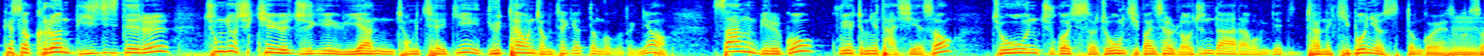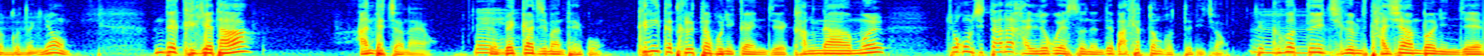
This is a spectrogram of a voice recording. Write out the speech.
그래서 그런 니즈들을 충족시켜주기 위한 정책이 뉴타운 정책이었던 거거든요. 싹 밀고 구획 정리 다시 해서 좋은 주거 시설, 좋은 기반 시설을 넣어준다라고 하는 게 뉴타운의 기본이었었던 거였었거든요. 근데 그게 다 안 됐잖아요. 네. 그러니까 몇 가지만 되고. 그러니까 그렇다 보니까 이제 강남을 조금씩 따라가려고 했었는데 막혔던 것들이죠. 근데 음. 그것들이 지금 다시 한번 이제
